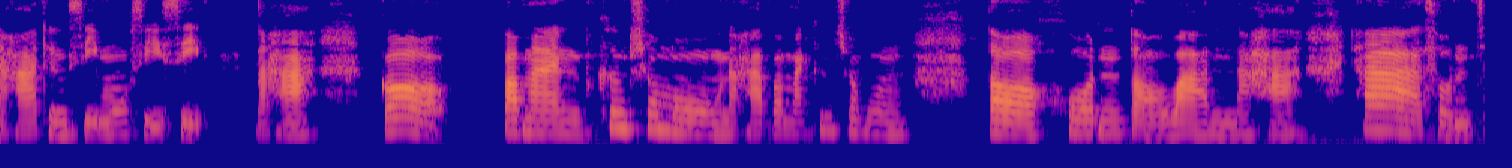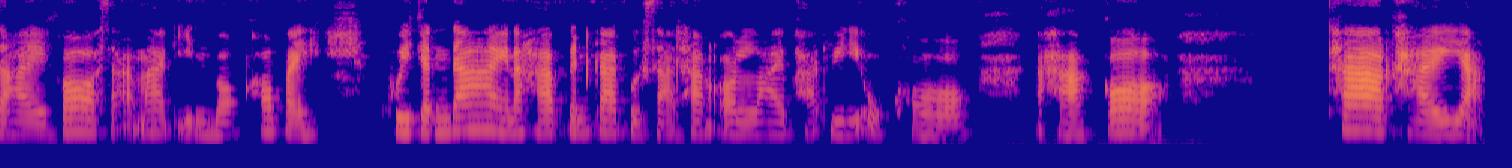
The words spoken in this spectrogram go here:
นะคะ ถึง 4 โมง 40 นะคะ ก็ประมาณครึ่งชั่วโมงนะคะ ประมาณครึ่งชั่วโมง ต่อคนต่อวันนะคะ ถ้าสนใจก็สามารถอินบ็อกเข้าไปคุยกันได้นะคะ เป็นการปรึกษาทางออนไลน์ผ่านวิดีโอคอลนะคะ ก็ถ้าใครอยาก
